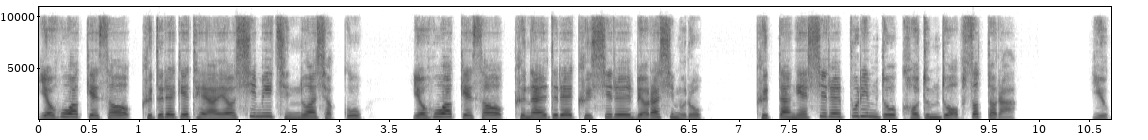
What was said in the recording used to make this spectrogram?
여호와께서 그들에게 대하여 심히 진노하셨고 여호와께서 그날들의 그 씨를 멸하심으로 그 땅에 씨를 뿌림도 거둠도 없었더라. 6.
